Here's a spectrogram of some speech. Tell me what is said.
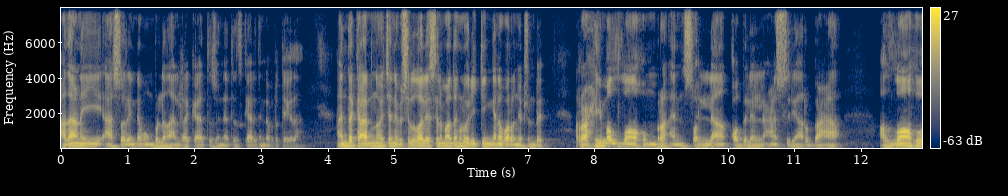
അതാണ് ഈ അഷറിന്റെ മുമ്പുള്ള നാല് റക്കായത്ത് സുന്നത്ത് നിസ്കാരത്തിന്റെ പ്രത്യേകത. അതിന്റെ കാരണം എന്ന് വെച്ചാൽ നബി സല്ലു അലൈഹി സ്വലം തങ്ങൾ ഒരിക്കലും ഇങ്ങനെ പറഞ്ഞിട്ടുണ്ട്. അള്ളാഹു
